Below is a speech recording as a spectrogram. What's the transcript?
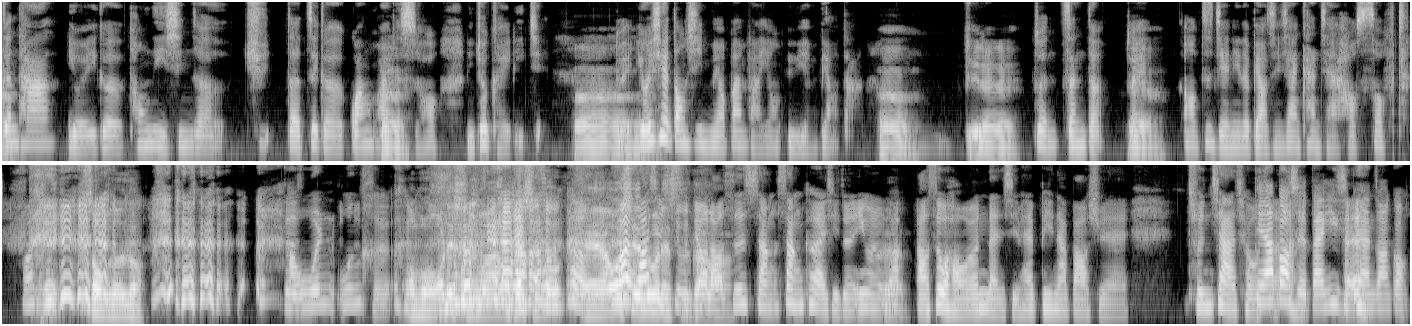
跟他有一个同理心的去的这个关怀的时候，你就可以理解。嗯，对，有一些东西没有办法用语言表达。嗯，真的，真真的，对。哦，志杰，你的表情现在看起来好 soft，soft 是什 好温温和。哦不，我的想啊，我的想，哎呀，我陷入的思考。老师上上课的时阵，因为老师我好温冷习，还比那暴雪春夏秋。比那暴雪单一是变安怎讲？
